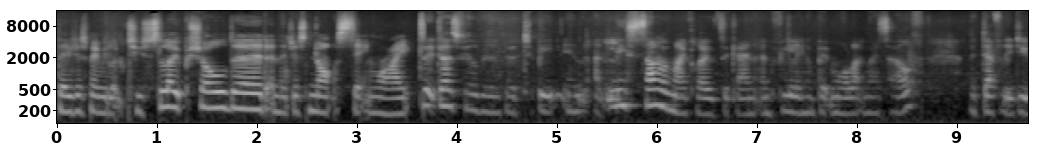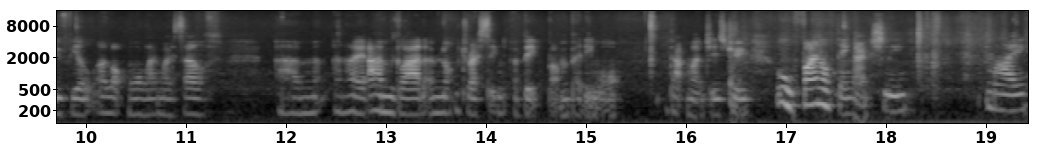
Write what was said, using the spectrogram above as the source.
They just make me look too slope-shouldered and they're just not sitting right. But it does feel really good to be in at least some of my clothes again and feeling a bit more like myself. I definitely do feel a lot more like myself. Um, and I am glad I'm not dressing a big bump anymore that much is true. Oh, final thing actually. My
